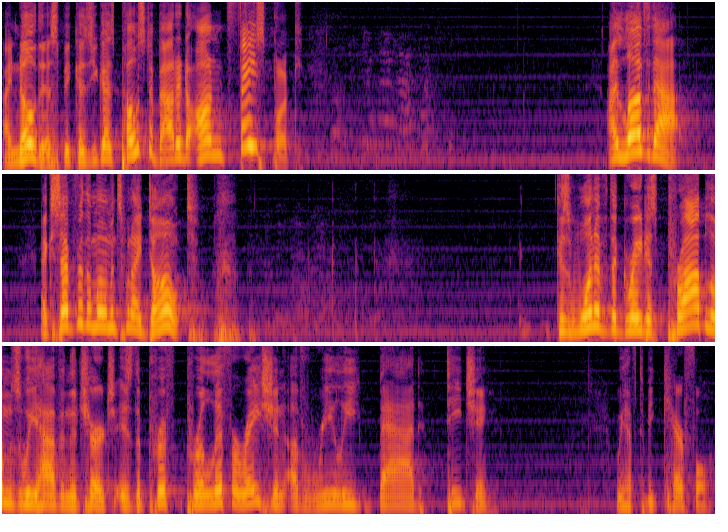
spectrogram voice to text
I know this because you guys post about it on Facebook. I love that, except for the moments when I don't. Because one of the greatest problems we have in the church is the proliferation of really bad teaching. We have to be careful.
